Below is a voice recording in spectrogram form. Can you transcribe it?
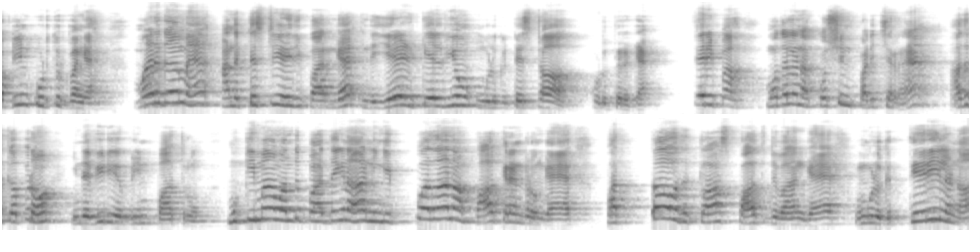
அப்படின்னு கொடுத்துருப்பாங்க. மறுக்காமல் அந்த டெஸ்ட் எழுதி பாருங்கள் இந்த ஏழு கேள்வியும் உங்களுக்கு டெஸ்ட்டாக கொடுத்துருக்கேன். சரிப்பா முதல்ல நான் கொஷின் படிச்சிடுறேன். அதுக்கப்புறம் இந்த வீடியோ எப்படின்னு பார்த்துருவோம். முக்கியமாக வந்து பார்த்தீங்கன்னா நீங்கள் இப்போ தான் நான் பார்க்குறேன்றவங்க பத்தாவது கிளாஸ் பார்த்துட்டு வாங்க. உங்களுக்கு தெரியலனா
